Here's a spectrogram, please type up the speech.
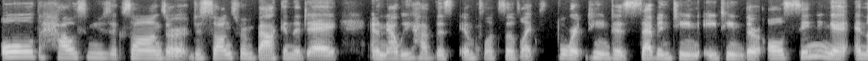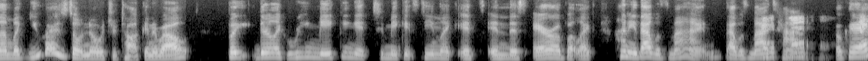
old house music songs or just songs from back in the day. And now we have this influx of like 14 to 17, 18. They're all singing it. And I'm like, you guys don't know what you're talking about. But they're like remaking it to make it seem like it's in this era. But like, honey, that was mine. That was my time. Okay.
